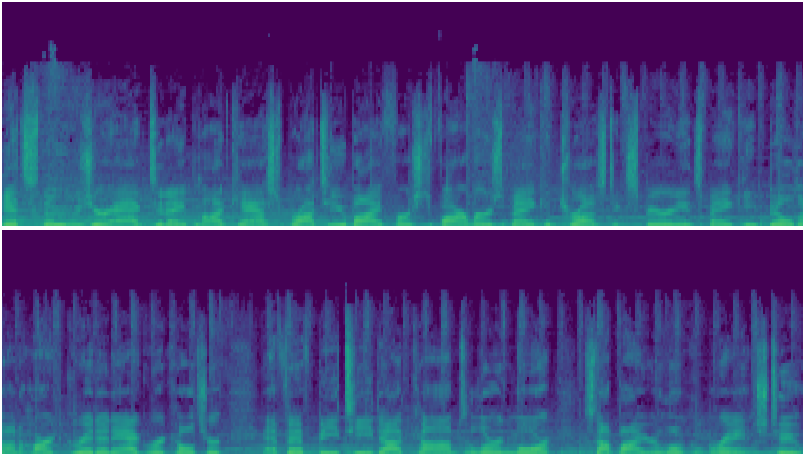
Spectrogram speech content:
It's the Hoosier Ag Today podcast brought to you by First Farmers Bank and Trust. Experience banking built on heart, grit, and agriculture. FFBT.com to learn more. Stop by your local branch too.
